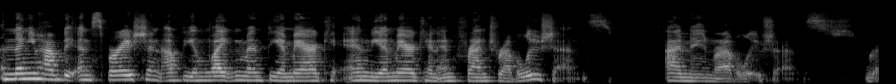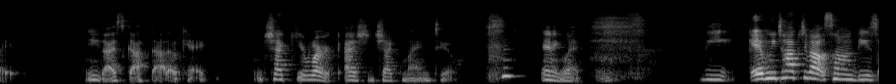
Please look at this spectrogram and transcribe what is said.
And then you have the inspiration of the Enlightenment, the American and the American and French revolutions. I mean revolutions, right? You guys got that, okay? Check your work. I should check mine too. anyway, the and we talked about some of these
